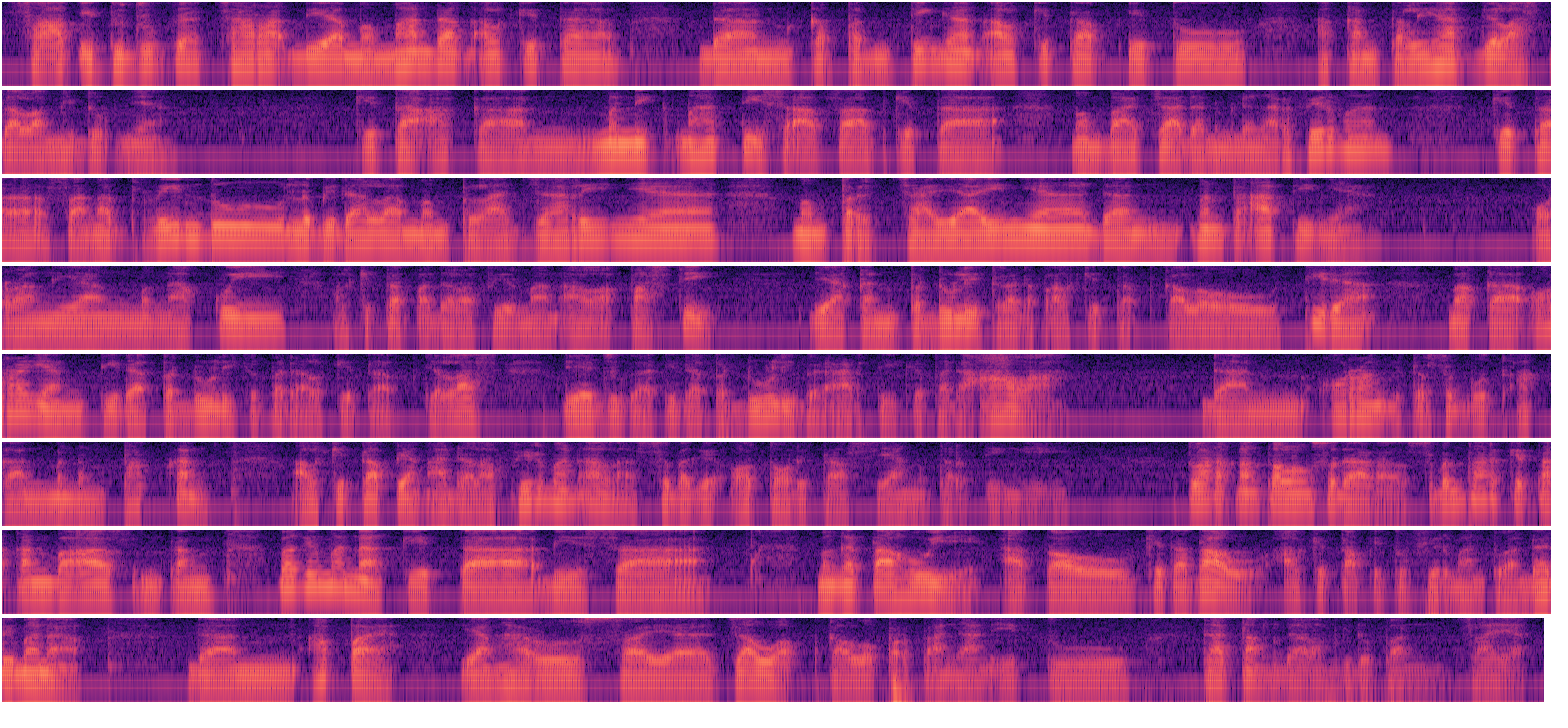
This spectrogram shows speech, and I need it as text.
saat itu juga cara dia memandang Alkitab dan kepentingan Alkitab itu akan terlihat jelas dalam hidupnya. kita akan menikmati saat-saat kita membaca dan mendengar firman. Kita sangat rindu lebih dalam mempelajarinya, mempercayainya, dan mentaatinya. Orang yang mengakui Alkitab adalah firman Allah pasti dia akan peduli terhadap Alkitab. Kalau tidak, maka orang yang tidak peduli kepada Alkitab jelas dia juga tidak peduli berarti kepada Allah dan orang tersebut akan menempatkan Alkitab yang adalah firman Allah sebagai otoritas yang tertinggi. Tuhan akan tolong saudara. Sebentar kita akan bahas tentang bagaimana kita bisa mengetahui atau kita tahu Alkitab itu firman Tuhan dari mana dan apa yang harus saya jawab kalau pertanyaan itu datang dalam kehidupan saya.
